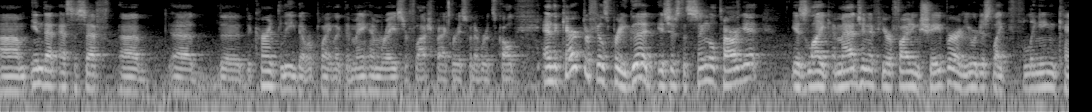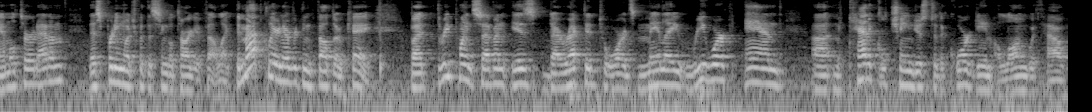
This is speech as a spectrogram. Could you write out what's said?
um, in that SSF. Uh, uh, the the current league that we're playing, like the Mayhem race or Flashback race, whatever it's called. And the character feels pretty good. It's just a single target is like imagine if you're fighting Shaper and you were just like flinging camel turd at him. That's pretty much what the single target felt like. The map clear and everything felt okay, but 3.7 is directed towards melee rework and uh, mechanical changes to the core game along with how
